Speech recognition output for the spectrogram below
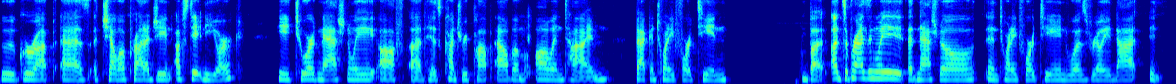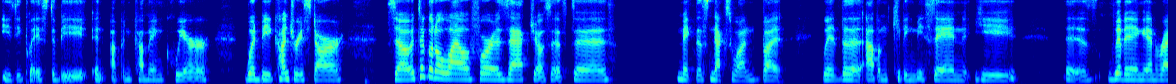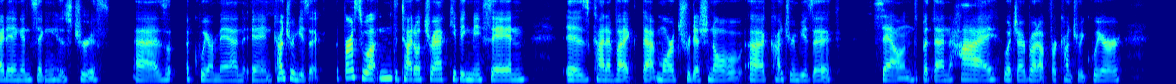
who grew up as a cello prodigy in upstate New York. He toured nationally off of his country pop album All in Time back in 2014. But unsurprisingly, Nashville in 2014 was really not an easy place to be an up and coming queer would be country star. So it took a little while for Zach Joseph to make this next one, but with the album Keeping Me Sane, he is living and writing and singing his truth as a queer man in country music. The first one, the title track, Keeping Me Sane, is kind of like that more traditional uh, country music sound. But then High, which I wrote up for Country Queer,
